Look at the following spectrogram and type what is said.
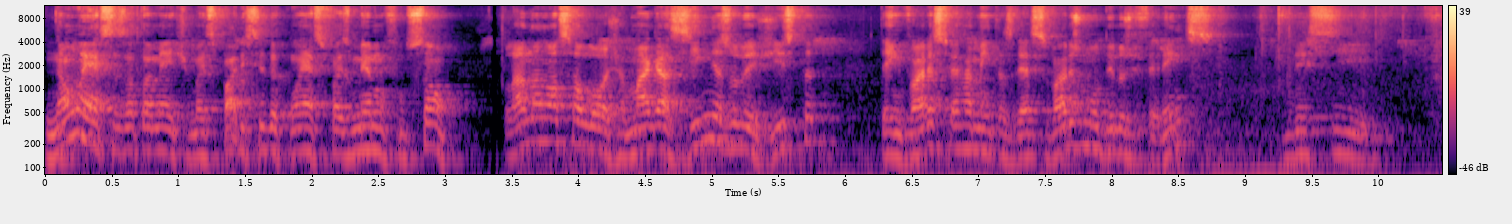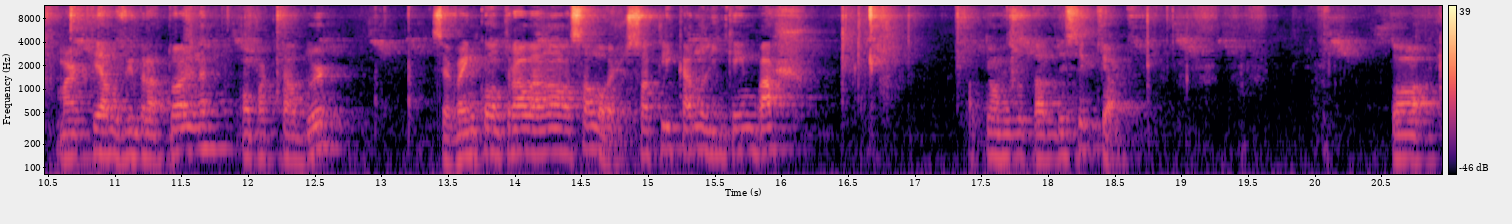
Não essa exatamente, mas parecida com essa, faz a mesma função. Lá na nossa loja Magazine Azulejista tem várias ferramentas dessas, vários modelos diferentes desse martelo vibratório, né, compactador. Você vai encontrar lá na nossa loja. Só clicar no link aí embaixo para ter um resultado desse aqui, ó. Top.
